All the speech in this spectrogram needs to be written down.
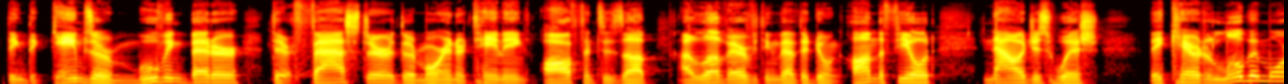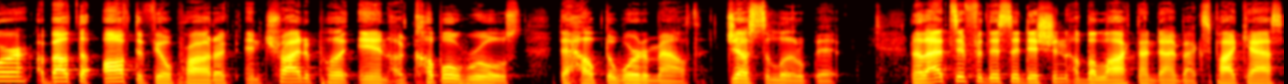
I think the games are moving better. They're faster. They're more entertaining. Offense is up. I love everything that they're doing on the field. Now I just wish they cared a little bit more about the off the field product and try to put in a couple rules to help the word of mouth just a little bit. Now that's it for this edition of the Locked On Diamondbacks podcast.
